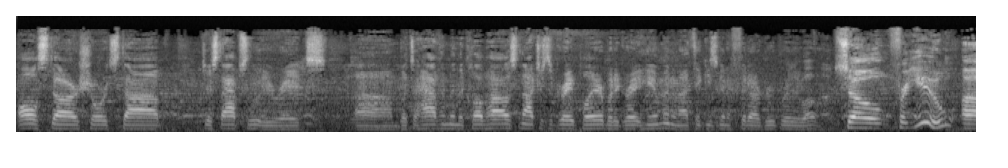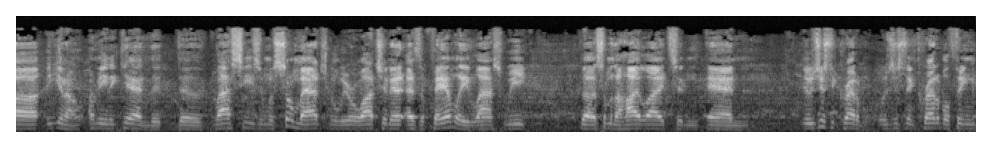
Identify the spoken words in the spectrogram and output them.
all star shortstop. Just absolutely rakes. Um, but to have him in the clubhouse, not just a great player, but a great human, and I think he's going to fit our group really well. So for you, uh, you know, I mean, again, the, the last season was so magical. We were watching it as a family last week, the, some of the highlights, and and it was just incredible. It was just an incredible thing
